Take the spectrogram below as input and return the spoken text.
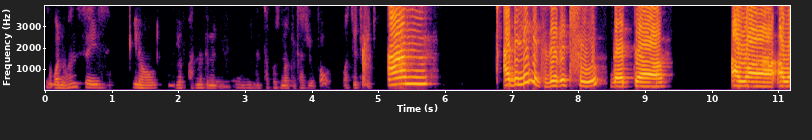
When one says, you know, your partner is supposed not to touch your phone, what's your take? Um, I believe it's very true that uh, our our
